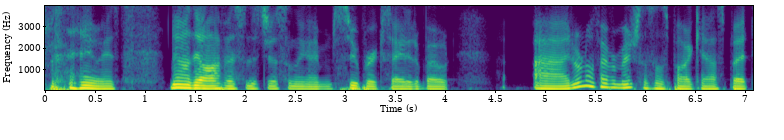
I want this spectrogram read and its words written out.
Anyways, no, The Office is just something I'm super excited about. Uh, I don't know if I ever mentioned this on this podcast, but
